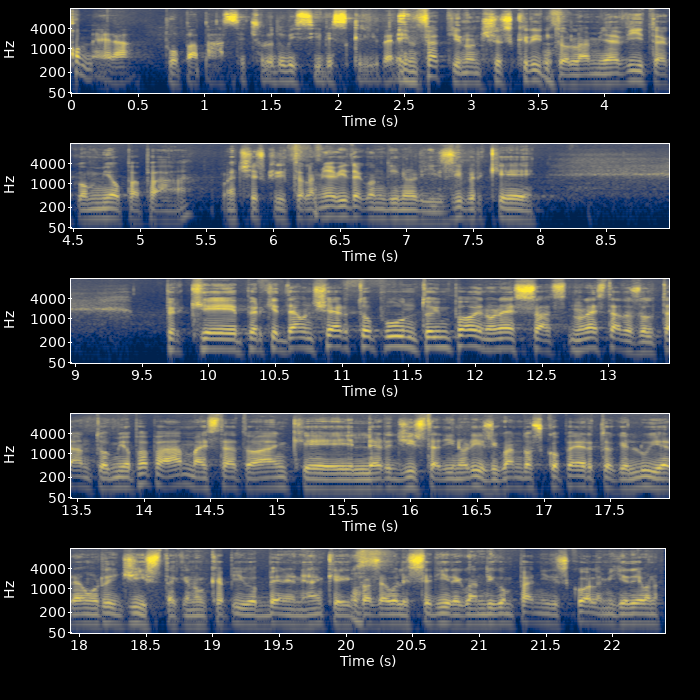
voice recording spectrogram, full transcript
Com'era tuo papà, se ce lo dovessi descrivere? Infatti non c'è scritto la mia vita con mio papà, ma c'è scritto la mia vita con Dino Risi, perché perché, perché, da un certo punto in poi non è, non è, stato soltanto mio papà, ma è stato anche il regista Dino Risi. Quando ho scoperto che lui era un regista, che non capivo bene neanche cosa volesse dire, quando i compagni di scuola mi chiedevano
